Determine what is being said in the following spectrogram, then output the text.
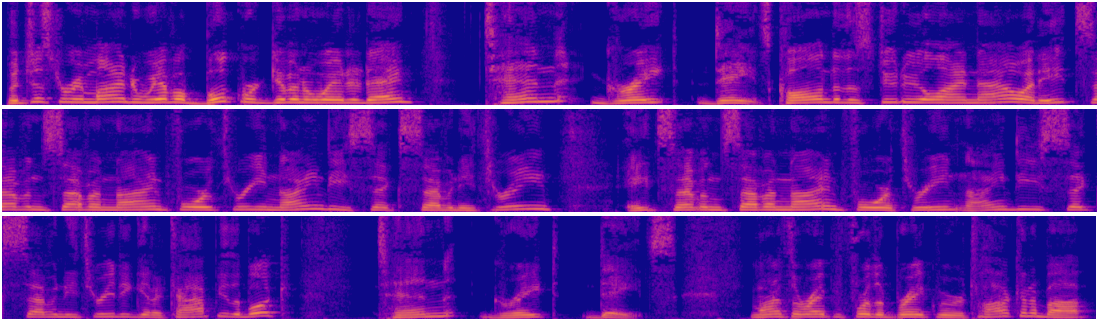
But just a reminder, we have a book we're giving away today. 10 great dates. Call into the studio line now at 877-943-9673. 877-943-9673 to get a copy of the book. 10 great dates. Martha, right before the break, we were talking about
